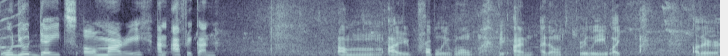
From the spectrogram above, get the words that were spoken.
Would you date or marry an African? Um, I probably won't. Be- I'm. I don't really like other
